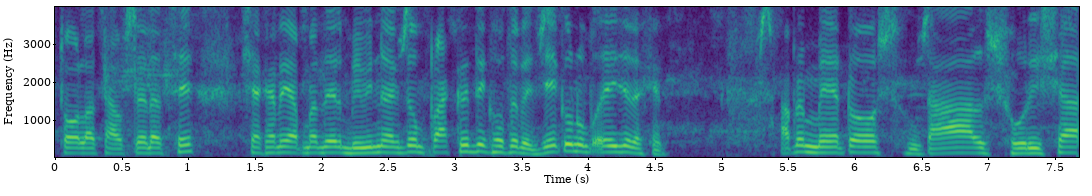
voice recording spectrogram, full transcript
স্টল আছে, আউটলেট আছে, সেখানে আপনাদের বিভিন্ন একদম প্রাকৃতিক হতে হবে। যে কোনো, এই যে দেখেন, আপনার মেটস, ডাল, সরিষা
